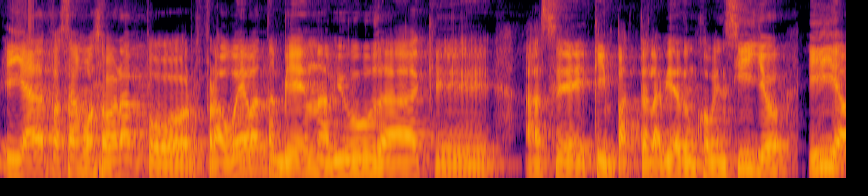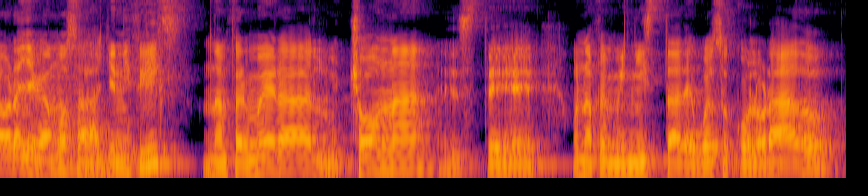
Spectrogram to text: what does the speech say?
y ya pasamos ahora por Frau Eva, también una viuda que hace, que impacta la vida de un jovencillo. Y ahora llegamos a Jenny Fields, una enfermera luchona, este, una feminista de hueso colorado,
